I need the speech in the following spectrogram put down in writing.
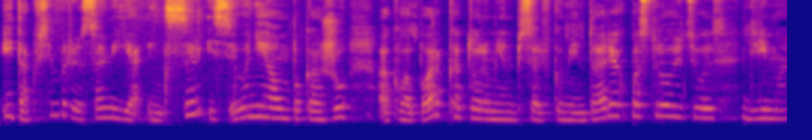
Итак, всем привет, с вами я, Инксер, и сегодня я вам покажу аквапарк, который мне написали в комментариях построить вот Дима.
